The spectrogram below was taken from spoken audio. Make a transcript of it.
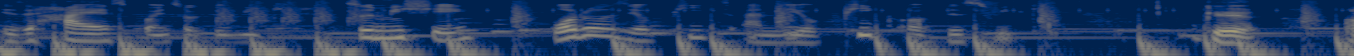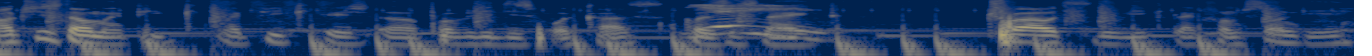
is the highest point of the week. So Miche, what was your pit and your peak of this week? okay. I'll actually start with my peak. My peak is uh, probably this podcast because it's like throughout the week, like from Sunday,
